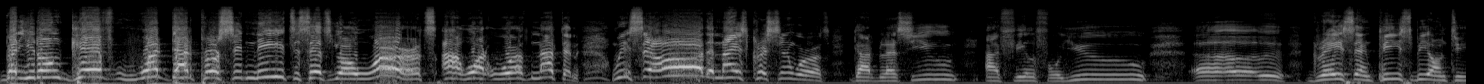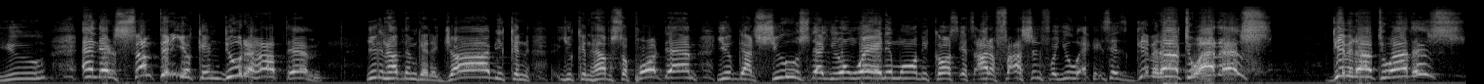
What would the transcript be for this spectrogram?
but you don't give what that person needs. He says, your words are what worth nothing. We say all the nice Christian words. God bless you. I feel for you. Uh, grace and peace be unto you. And there's something you can do to help them. You can help them get a job. You can, you can help support them. You've got shoes that you don't wear anymore because it's out of fashion for you. He says, give it out to others. Give it out to others.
